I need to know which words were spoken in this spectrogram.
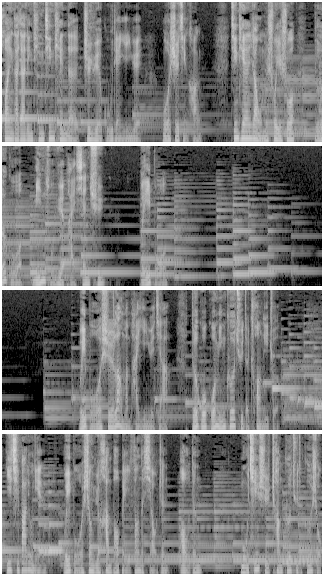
欢迎大家聆听今天的知乐古典音乐，我是景航。今天让我们说一说德国民族乐派先驱韦伯。韦伯是浪漫派音乐家，德国国民歌剧的创立者。一七八六年，韦伯生于汉堡北方的小镇奥登，母亲是唱歌剧的歌手，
